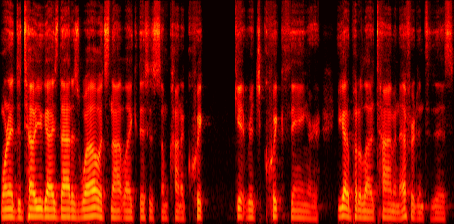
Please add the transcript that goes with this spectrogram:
wanted to tell you guys that as well. It's not like this is some kind of quick get rich quick thing, or you got to put a lot of time and effort into this.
